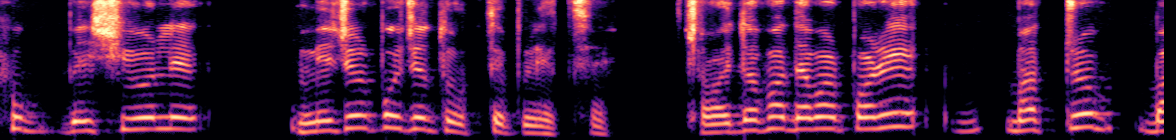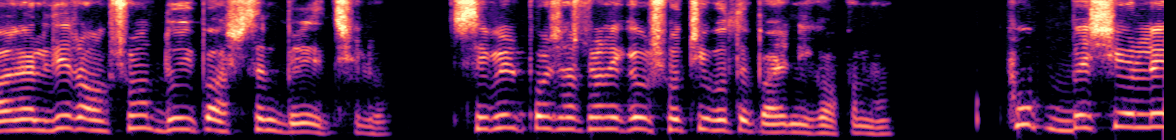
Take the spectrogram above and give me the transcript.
খুব বেশি হলে মেজর পর্যন্ত উঠতে পেরেছে। ছয় দফা দেওয়ার পরে মাত্র বাঙালিদের অংশ দুই পার্সেন্ট বেড়েছিল। সিভিল প্রশাসনে কেউ সচিব হতে পারেনি কখনো। খুব বেশি হলে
